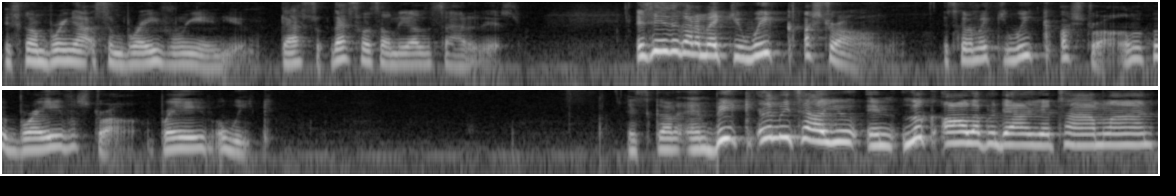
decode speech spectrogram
it's going to bring out some bravery in you. That's that's what's on the other side of this. It's either going to make you weak or strong. It's going to make you weak or strong. I'm going to put brave or strong, brave or weak. It's gonna and be. Let me tell you, and look all up and down your timeline,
